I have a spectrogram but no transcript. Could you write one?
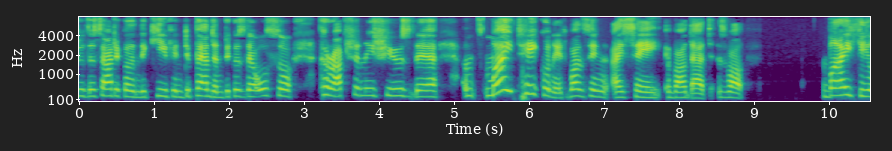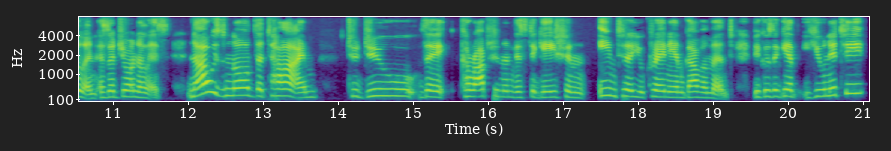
to this article in the Kiev Independent because there are also corruption issues there. Um, my take on it, one thing I say about that as well, my feeling as a journalist, now is not the time to do the corruption investigation into Ukrainian government because again, unity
